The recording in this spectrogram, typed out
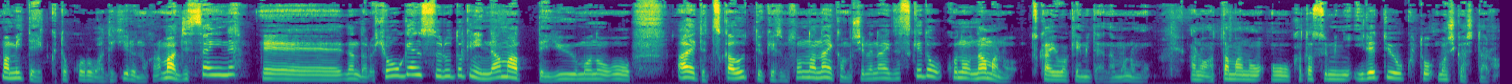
まあ見ていくところはできるのかな。まあ実際にね、えー、なんだろう、表現するときに生っていうものを、あえて使うっていうケースもそんなないかもしれないですけど、この生の使い分けみたいなものも、あの、頭の片隅に入れておくと、もしかしたら、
